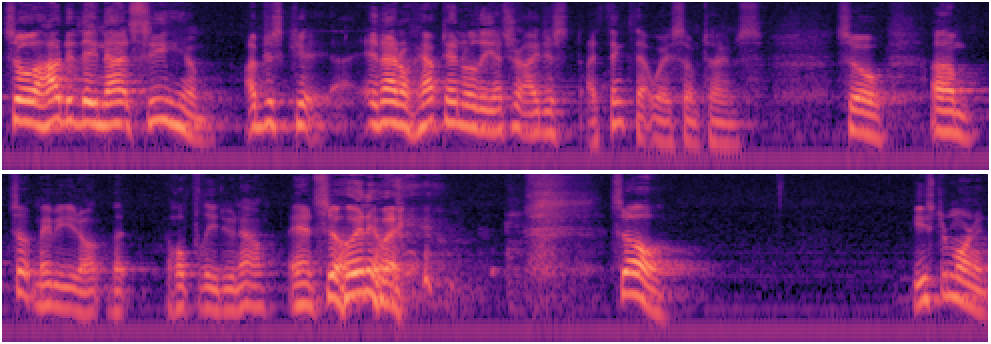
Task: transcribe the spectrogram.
so, how did they not see him? I'm just kidding. And I don't have to know the answer. I just, I think that way sometimes. So, um, so maybe you don't, but hopefully you do now. And so, anyway, so Easter morning.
